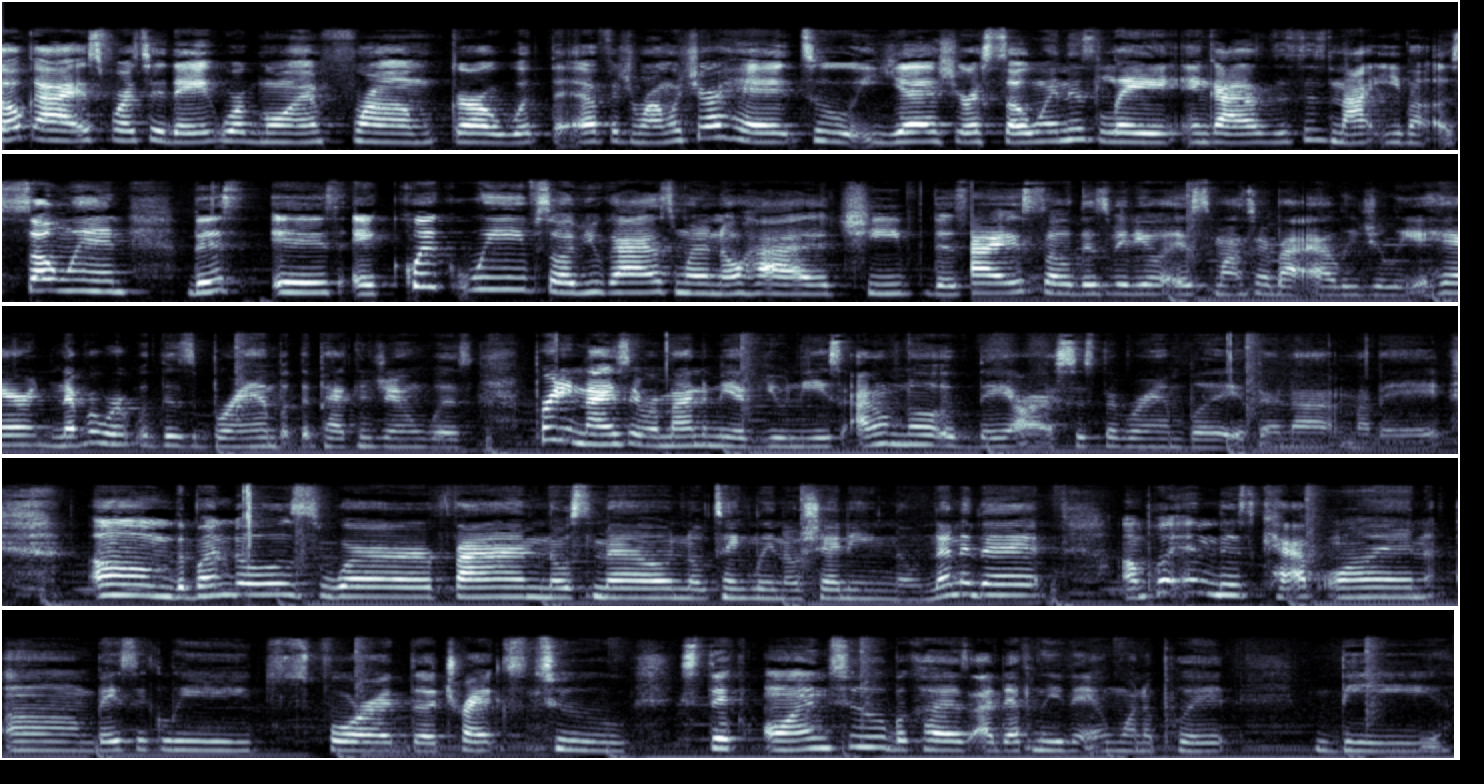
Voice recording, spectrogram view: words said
So guys, for today, we're going from girl, what the F is wrong with your head to yes, your sewing is late. And guys, this is not even a sew-in. This is a quick weave. So if you guys want to know how I achieved this, guys, so this video is sponsored by Ali Julia Hair. Never worked with this brand, but the packaging was pretty nice. It reminded me of UNice. I don't know if they are a sister brand, but if they're not, my bad. Um, the bundles were fine, no smell, no tingling, no shedding, no none of that. I'm putting this cap on, um, basically basically for the tracks to stick onto because I definitely didn't want to put the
